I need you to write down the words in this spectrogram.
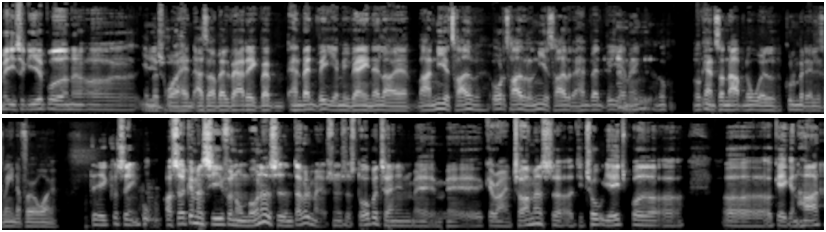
med Isagia-brødrene og... Jamen prøv han, altså Valverde, ikke, han vandt VM i hver en alder var han 39, 38 eller 39, da han vandt VM, Jamen, ikke? Nu, nu kan han så nappe en OL guldmedalje som 41-årig. Det er ikke for sent. Og så kan man sige, for nogle måneder siden, der vil man jo synes, at Storbritannien med, med Geraint Thomas og de to Yates-brødre og, og, og Gagan Hart,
